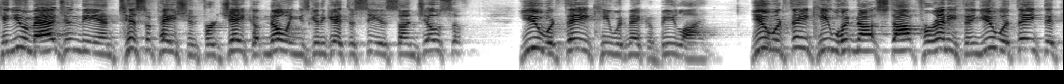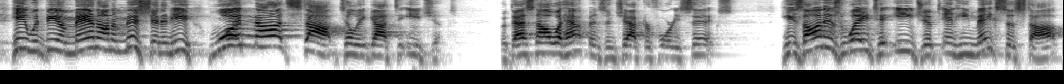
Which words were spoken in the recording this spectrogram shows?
Can you imagine the anticipation for Jacob knowing he's going to get to see his son Joseph? You would think he would make a beeline. You would think he would not stop for anything. You would think that he would be a man on a mission and he would not stop till he got to Egypt. But that's not what happens in chapter 46. He's on his way to Egypt and he makes a stop.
